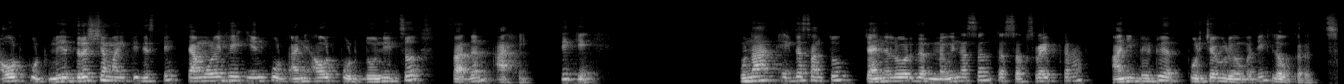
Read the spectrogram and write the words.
आउटपुट म्हणजे दृश्य माहिती दिसते. त्यामुळे हे इनपुट आणि आउटपुट दोन्हीचं साधन आहे. ठीक आहे. पुन्हा एकदा सांगतो चॅनलवर जर नवीन असाल तर सबस्क्राईब करा आणि भेटूयात पुढच्या व्हिडिओमध्ये लवकरच.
